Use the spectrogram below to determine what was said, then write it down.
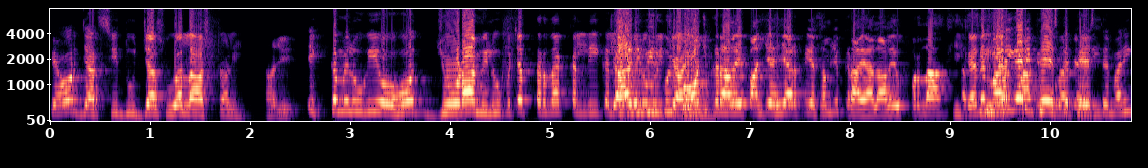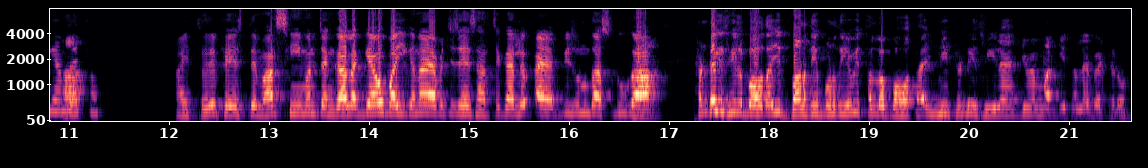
ਪਿਓਰ ਜਰਸੀ ਦੂਜਾ ਸੂਆ ਲਾਸਟ ਵਾਲੀ। ਹਾਂਜੀ। ਇੱਕ ਮਿਲੂਗੀ ਉਹ ਜੋੜਾ ਮਿਲੂ 75 ਦਾ ਕੱਲੀ ਕੱਲੀ ਮਿਲੂਗੀ ਵੀਰ ਕੋਈ 40 ਪਹੁੰਚ ਕਰਾ ਲੇ 5000 ਰੁਪਏ ਸਮਝ ਕਿਰਾਇਆ ਲਾ ਲੇ ਉੱਪਰਲਾ ਠੀਕ ਹੈ ਤੇ 80,000 ਮਾਰੀ ਗੈਰੀ ਫੇਸ ਤੇ ਫੇਸ। ਤੇ ਮਾਰੀ ਕੈਮਰਾ। ਇੱਥੋਂ। ਆ ਇੱਥੋਂ ਦੇ ਫੇਸ ਤੇ ਮਾਰ ਸੀਮਨ ਚੰਗਾ ਲੱਗਿਆ ਉਹ ਬਾਈ ਕਹਿੰਦਾ ਐਪ 'ਚ ਜੇ ਸਰਚ ਕਰ ਲਿਓ ਐਪ ਵੀ ਤੁਹਾਨੂੰ ਦੱਸ ਦੂਗਾ। ਠੰਡੀ ਸੀਲ ਬਹੁਤ ਹੈ ਜੀ ਬਣਦੀ ਬੁਣਦੀ ਇਹ ਵੀ ਥੱਲੋਂ ਬਹੁਤ ਹੈ ਇੰਨੀ ਠੰਡੀ ਸੀਲ ਹੈ ਜਿਵੇਂ ਮਰਜ਼ੀ ਥੱਲੇ ਬੈਠੇ ਰਹੋ।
